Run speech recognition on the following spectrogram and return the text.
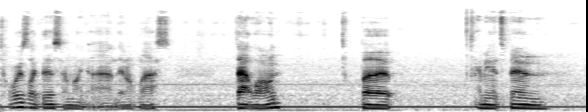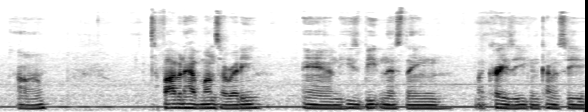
toys like this, I'm like, ah, they don't last that long. But, I mean, it's been, I don't know, five and a half months already. And he's beaten this thing like crazy. You can kind of see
